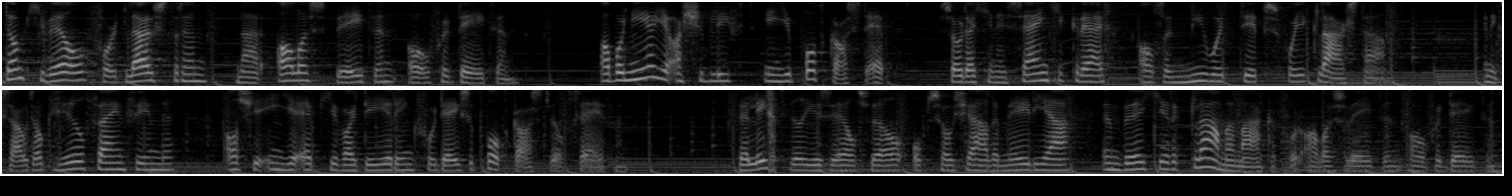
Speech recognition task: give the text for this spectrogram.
Dankjewel voor het luisteren naar Alles weten over daten. Abonneer je alsjeblieft in je podcast-app, zodat je een seintje krijgt als er nieuwe tips voor je klaarstaan. En ik zou het ook heel fijn vinden als je in je app je waardering voor deze podcast wilt geven. Wellicht wil je zelfs wel op sociale media een beetje reclame maken voor alles weten over daten.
